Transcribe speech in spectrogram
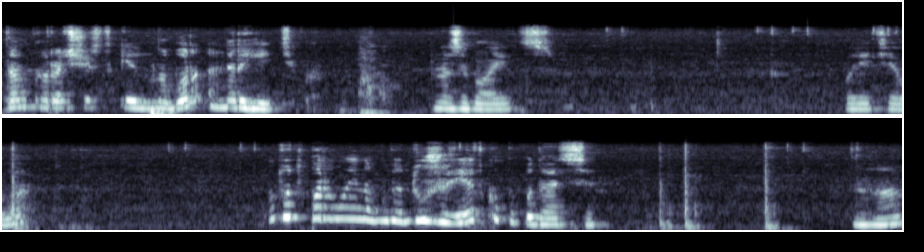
Там, коротше, є такий набор енергетик. Називається. Полетіло. Ну тут перлина буде дуже рідко попадатися. Ага.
